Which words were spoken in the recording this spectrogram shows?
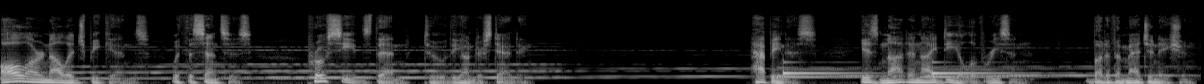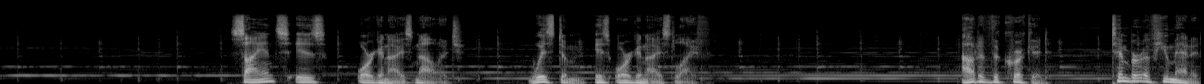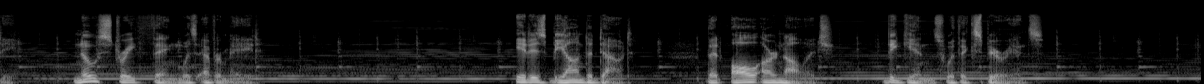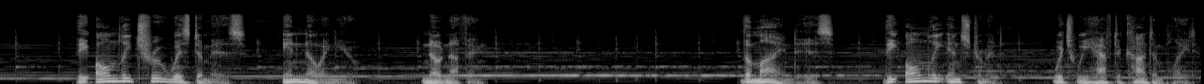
All our knowledge begins with the senses, proceeds then to the understanding. Happiness is not an ideal of reason, but of imagination. Science is organized knowledge. Wisdom is organized life. Out of the crooked, timber of humanity, no straight thing was ever made. It is beyond a doubt that all our knowledge begins with experience. The only true wisdom is, in knowing you, know nothing. The mind is the only instrument which we have to contemplate,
